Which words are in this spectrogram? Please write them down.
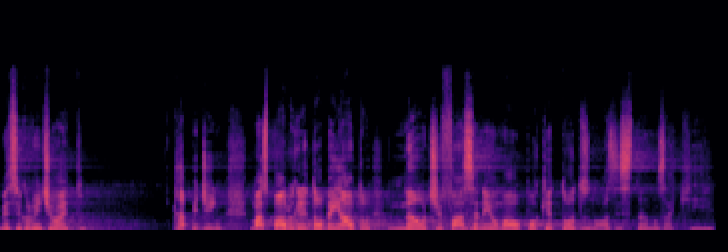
Versículo 28. Rapidinho. Mas Paulo gritou bem alto: Não te faça nenhum mal, porque todos nós estamos aqui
